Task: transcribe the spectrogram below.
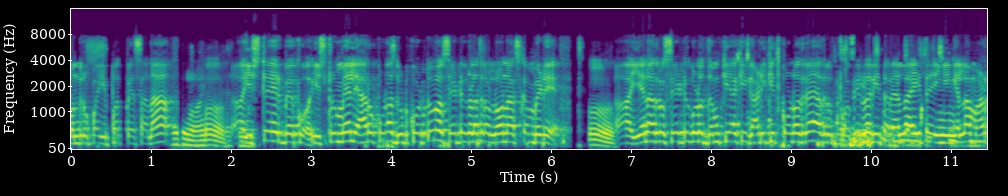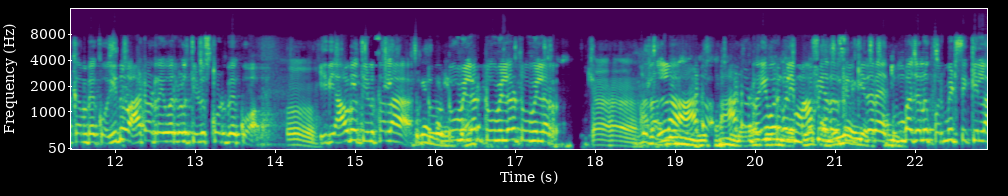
ಒಂದ್ ರೂಪಾಯಿ ಇಪ್ಪತ್ ಪೈಸಾನ. ಹ್ಮ್. ಆ, ಇಷ್ಟೇ ಇರ್ಬೇಕು. ಇಷ್ಟ್ರ ಮೇಲೆ ಯಾರು ಕೂಡ ದುಡ್ಡು ಕೊಟ್ಟು ಸೇಟುಗಳ ಹತ್ರ ಲೋನ್ ಹಾಕ್ಸ್ಕೊಂಬೇಡಿ. ಹ್ಮ್. ಆ, ಏನಾದ್ರೂ ಸೇಟುಗಳು ಧಮಕಿ ಹಾಕಿ ಗಾಡಿ ಕಿತ್ಕೊಂಡೋದ್ರೆ ಅದ್ರ ಪ್ರೊಸೀಜರ್ ಈ ತರ ಎಲ್ಲ ಐತೆ. ಹಿಂಗ್ ಹಿಂಗೆಲ್ಲ ಮಾಡ್ಕೊಬೇಕು ಇದು ಆಟೋ ಡ್ರೈವರ್ಗಳು ತಿಳಿಸ್ಕೊಡ್ಬೇಕು ಇದ್ ಯಾವ್ದು ತಿಳಿಸಲ್ಲ two wheeler two wheeler two wheeler ಅದಲ್ಲ ಆಟೋ ಡ್ರೈವರ್ಗಳು ಮಾಫಿಯಾದಲ್ಲಿ ಸಿಕ್ಕಿದ್ದಾರೆ ತುಂಬಾ ಜನಕ್ಕೆ ಪರ್ಮಿಟ್ ಸಿಕ್ಕಿಲ್ಲ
